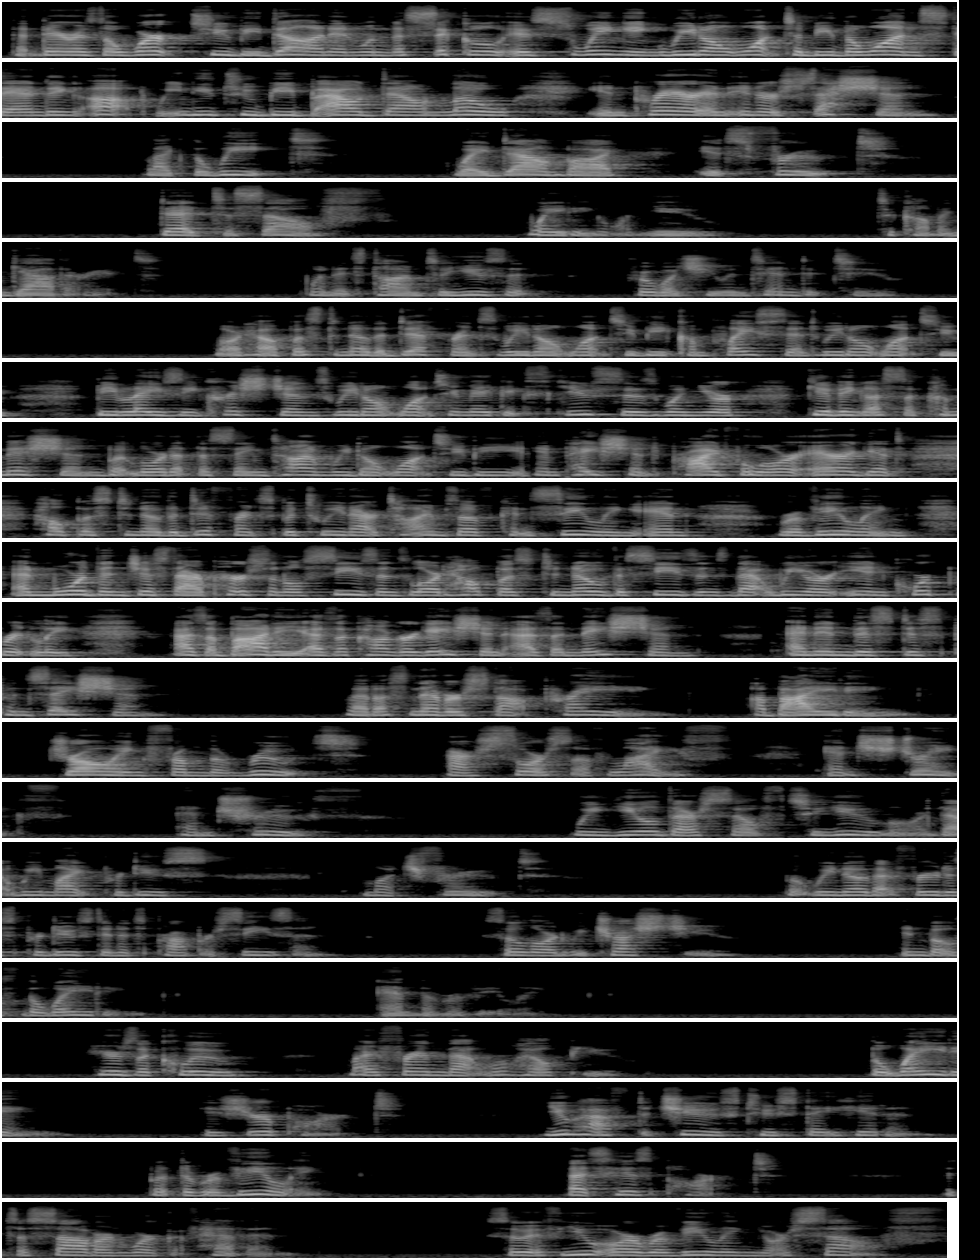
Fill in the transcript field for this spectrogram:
That there is a work to be done, and when the sickle is swinging, we don't want to be the one standing up. We need to be bowed down low in prayer and intercession, like the wheat, weighed down by its fruit, dead to self, waiting on you to come and gather it when it's time to use it for what you intended to. Lord, help us to know the difference. We don't want to be complacent. We don't want to be lazy Christians. We don't want to make excuses when you're giving us a commission. But Lord, at the same time, we don't want to be impatient, prideful, or arrogant. Help us to know the difference between our times of concealing and revealing. And more than just our personal seasons, Lord, help us to know the seasons that we are in corporately as a body, as a congregation, as a nation, and in this dispensation. Let us never stop praying, abiding, drawing from the root, our source of life and strength and truth. We yield ourselves to you, Lord, that we might produce much fruit. But we know that fruit is produced in its proper season. So, Lord, we trust you in both the waiting and the revealing. Here's a clue my friend, that will help you. The waiting is your part, You have to choose to stay hidden. But the revealing, that's His part. It's a sovereign work of heaven. So if you are revealing yourself,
